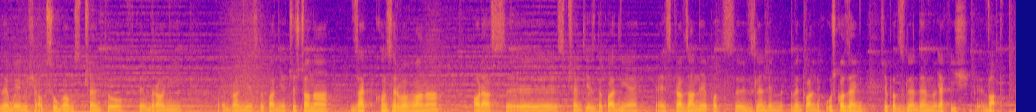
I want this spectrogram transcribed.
zajmujemy się obsługą sprzętu, w tym broni. Broń jest dokładnie czyszczona, zakonserwowana oraz y, sprzęt jest dokładnie y, sprawdzany pod względem ewentualnych uszkodzeń czy pod względem jakichś wad.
